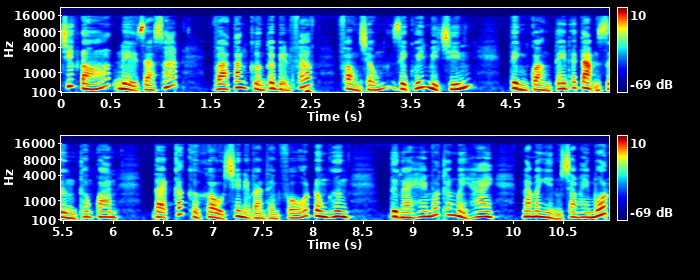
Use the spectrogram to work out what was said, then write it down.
Trước đó, để ra soát và tăng cường các biện pháp phòng chống dịch COVID-19, tỉnh Quảng Tây đã tạm dừng thông quan tại các cửa khẩu trên địa bàn thành phố Đông Hưng từ ngày 21 tháng 12 năm 2021.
